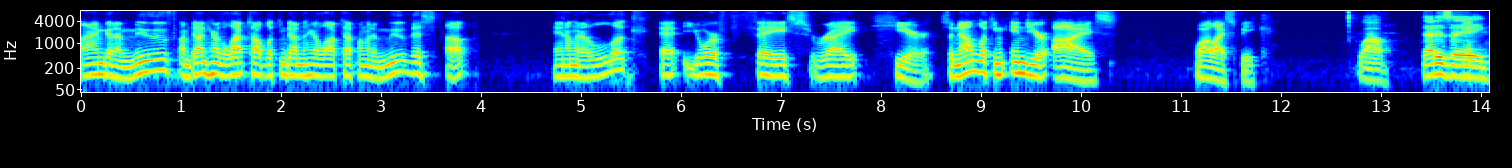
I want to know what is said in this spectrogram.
I'm going to move. I'm down here on the laptop, looking down here on the laptop. I'm going to move this up and I'm going to look at your face right here. So now I'm looking into your eyes while I speak. Wow. That is a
